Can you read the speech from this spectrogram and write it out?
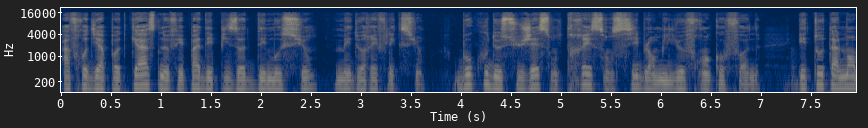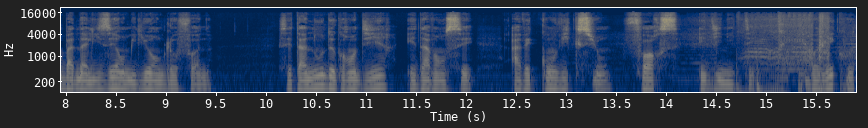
Aphrodia Podcast ne fait pas d'épisodes d'émotion, mais de réflexion beaucoup de sujets sont très sensibles en milieu francophone et totalement banalisés en milieu anglophone. C'est à nous de grandir et d'avancer avec conviction, force et dignité. Bonne écoute.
